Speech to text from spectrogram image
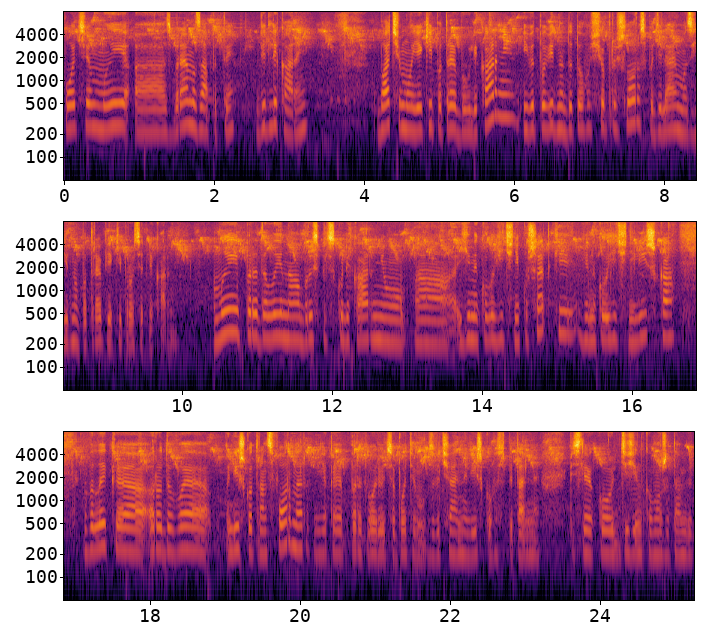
Потім ми е, збираємо запити від лікарень, бачимо, які потреби у лікарні, і відповідно до того, що прийшло, розподіляємо згідно потреб, які просять лікарні. Ми передали на Бориспільську лікарню е, гінекологічні кушетки, гінекологічні ліжка, велике родове ліжко-трансформер, яке перетворюється потім в звичайне ліжко госпітальне, після якого жінка може там від,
